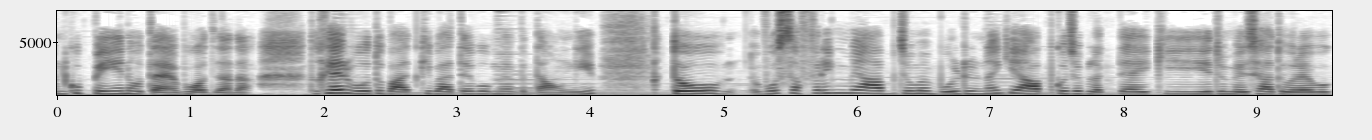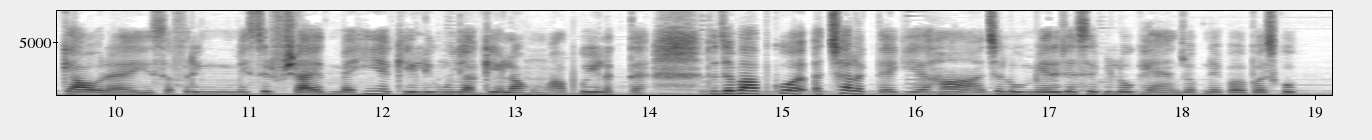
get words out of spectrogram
उनको पेन होता है बहुत ज़्यादा। तो खैर, वो तो बात की बात है, वो मैं बताऊँगी। तो वो सफ़रिंग में आप जो मैं बोल रही हूँ ना कि आपको जब लगता है कि ये जो मेरे साथ हो रहा है, वो क्या हो रहा है? ये सफ़रिंग में सिर्फ़ शायद मैं ही अकेली हूँ या अकेला हूँ? आपको ये लगता है? तो जब आपको अच्छा लगता है कि हाँ चलो मेरे जैसे भी लोग हैं जो अपने पर्पज़ को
